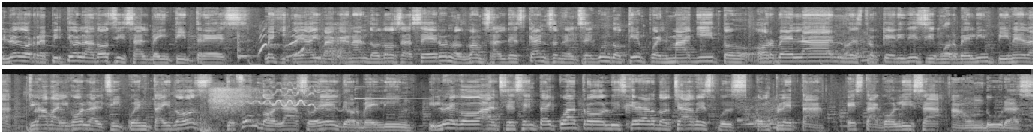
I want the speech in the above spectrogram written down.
Y luego repitió la dosis al 23. México ya iba ganando 2 a 0. Nos vamos al descanso en el segundo tiempo. El maguito Orbelán, nuestro queridísimo Orbelín Pineda, clava el gol al 52. Que fue un golazo, eh, el de Orbelín. Y luego al 64, Luis Gerardo Chávez pues completa esta goliza a Honduras.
